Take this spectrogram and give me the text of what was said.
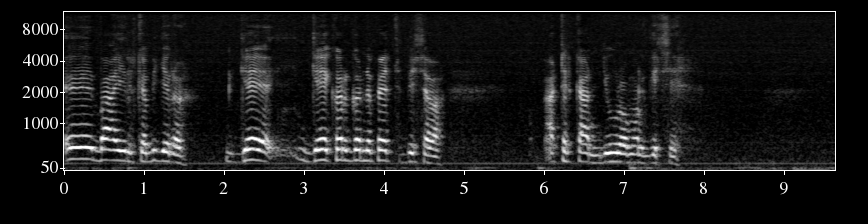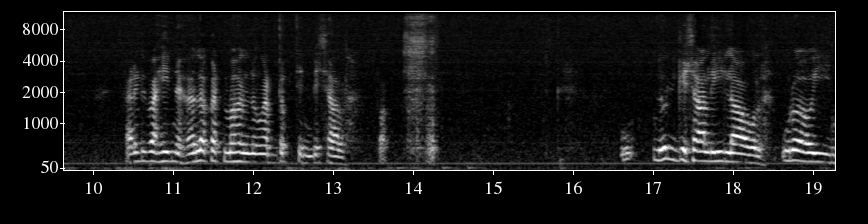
e bail kabijera ge ge kargana pet bisa aterkan juro molgise. Karil vahinna halakat mahal bisal. nylkisalilla ol uroin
